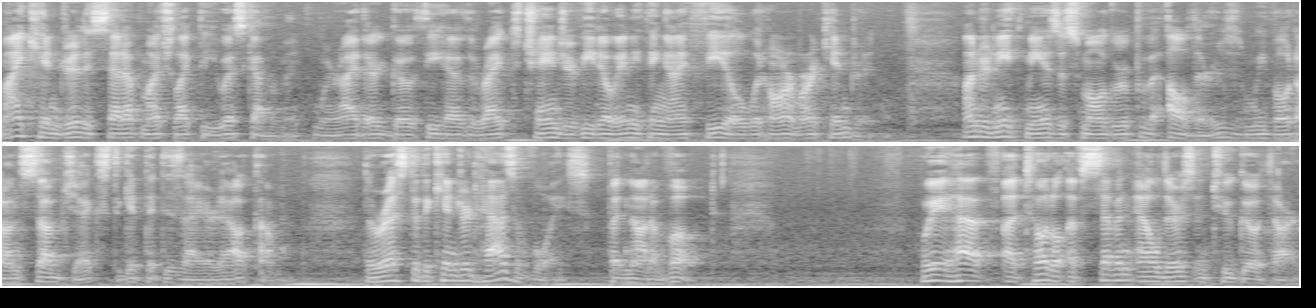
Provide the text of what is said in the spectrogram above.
My kindred is set up much like the US government, where I, their Gothi, have the right to change or veto anything I feel would harm our kindred. Underneath me is a small group of elders, and we vote on subjects to get the desired outcome. The rest of the kindred has a voice, but not a vote. We have a total of seven elders and two Gothar,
